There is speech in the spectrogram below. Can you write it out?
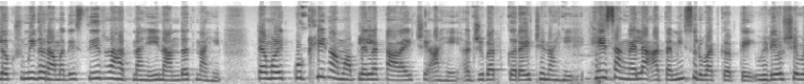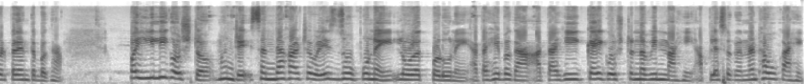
लक्ष्मी घरामध्ये स्थिर राहत नाही नांदत नाही. त्यामुळे कुठली कामं आपल्याला टाळायची आहे अजिबात करायची नाही हे सांगायला आता मी सुरुवात करते. व्हिडिओ शेवटपर्यंत बघा. पहिली गोष्ट म्हणजे संध्याकाळच्या वेळेस झोपू नये लोळत पडू नये. आता हे बघा आता ही काही गोष्ट नवीन नाही आपल्या सगळ्यांना ठाऊक आहे.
